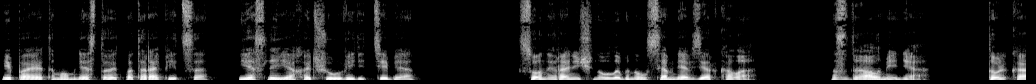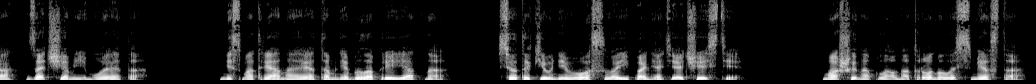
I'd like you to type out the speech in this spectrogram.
и поэтому мне стоит поторопиться, если я хочу увидеть тебя». Сон иронично улыбнулся мне в зеркало. Сдал меня. Только зачем ему это? Несмотря на это, мне было приятно. Все-таки у него свои понятия чести. Машина плавно тронулась с места.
